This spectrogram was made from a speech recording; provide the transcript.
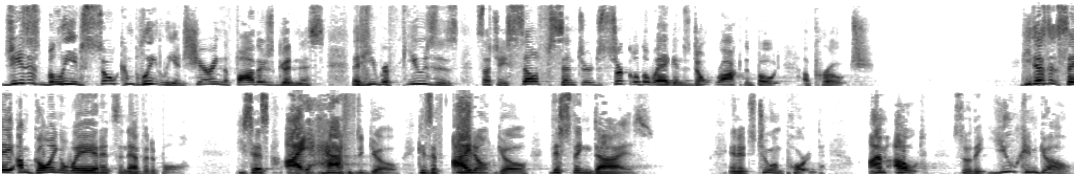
Jesus believes so completely in sharing the Father's goodness that he refuses such a self-centered, circle the wagons, don't rock the boat approach. He doesn't say, I'm going away and it's inevitable. He says, I have to go, because if I don't go, this thing dies. And it's too important. I'm out so that you can go.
